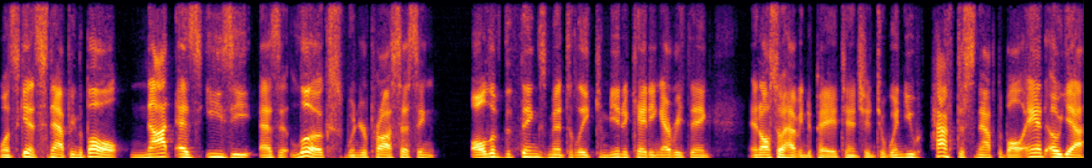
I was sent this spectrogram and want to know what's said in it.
once again snapping the ball not as easy as it looks when you're processing all of the things mentally communicating everything and also having to pay attention to when you have to snap the ball. And oh, yeah,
